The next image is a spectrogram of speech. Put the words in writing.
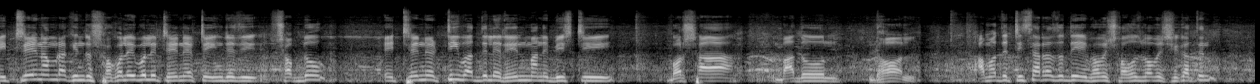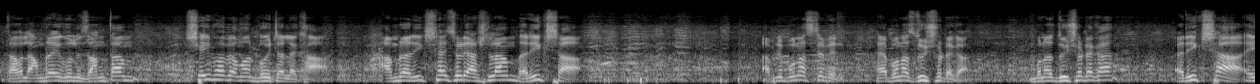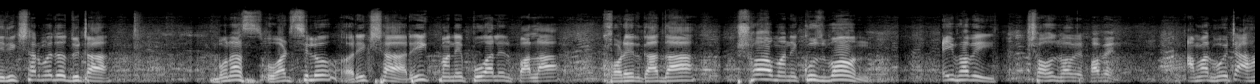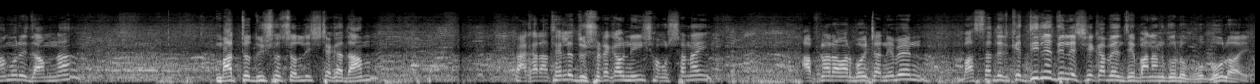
এই ট্রেন আমরা কিন্তু সকলেই বলি ট্রেন একটা ইংরেজি শব্দ। এই ট্রেনের টি বাদ দিলে রেন মানে বৃষ্টি বর্ষা বাদল ঢল। আমাদের টিচাররা যদি এইভাবে সহজভাবে শেখাতেন, তাহলে আমরা এগুলো জানতাম। সেইভাবে আমার বইটা লেখা। আমরা রিক্সায় চড়ে আসলাম রিক্সা আপনি বোনাস নেবেন? হ্যাঁ বোনাস দুইশো টাকা। বোনাস দুইশো টাকা। রিক্সা এই রিক্সার মধ্যে দুইটা বোনাস ওয়ার্ড ছিল। রিক্সা রিক মানে পোয়ালের পালা, খড়ের গাদা, স মানে কুজবন। এইভাবেই সহজভাবে পাবেন। আমার বইটা আহামরি দাম না। মাত্র দুশো চল্লিশ টাকা দাম। টাকা না থাকলে দুশো টাকাও নেই, সমস্যা নাই। আপনারা আমার বইটা নেবেন। বাচ্চাদেরকে দিনে দিনে শেখাবেন যে বানানগুলো ভুল হয়।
